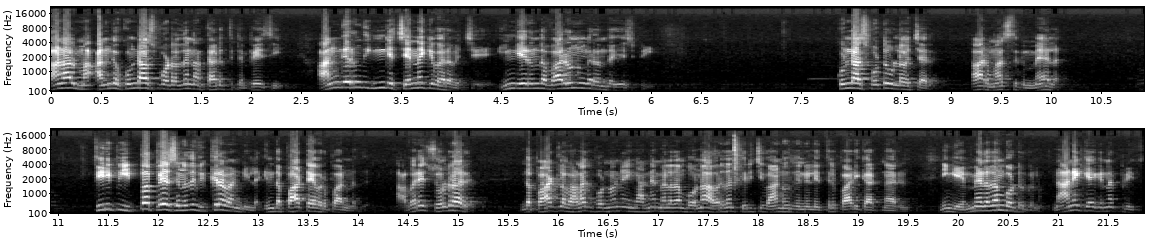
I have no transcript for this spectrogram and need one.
ஆனால் ம- அங்க குண்டாஸ் போடுறதை நான் தடுத்துட்டேன் பேசி. அங்கேருந்து இங்க சென்னைக்கு வர வச்சு இங்க இருந்த வருணுங்கிற அந்த எஸ்பி குண்டாஸ் போட்டு உள்ள வச்சாரு. ஆறு மாசத்துக்கு மேல. திருப்பி இப்ப பேசுனது விக்கிரவாண்டியில். இந்த பாட்டை அவர் பாடினது. அவரே சொல்றாரு இந்த பாட்டில் வழக்கு போடணும்னு எங்க அண்ணன் மேல தான் போனோம் அவர் தான் திருச்சி வானூர்தி நிலையத்தில் பாடி காட்டினாரு. நீங்க என் மேல தான் போட்டிருக்கணும். நானே கேட்குறேன் ப்ளீஸ்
